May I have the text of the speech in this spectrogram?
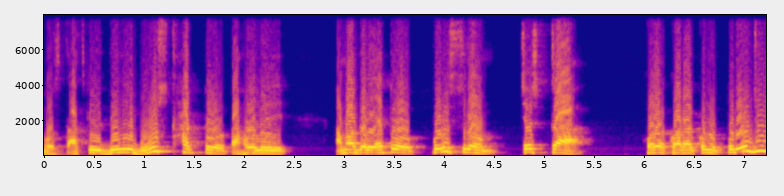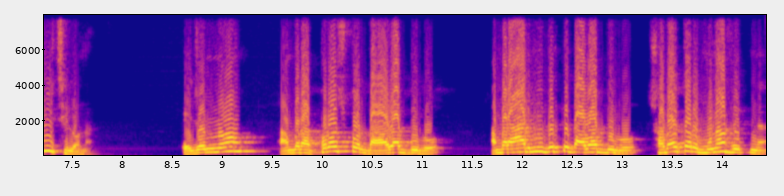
অবস্থা। আজকে দিনই বুঝ থাকতো, তাহলে আমাদের এত পরিশ্রম, চেষ্টা করার কোনো প্রয়োজনই ছিল না। এজন্য আমরা পরস্পর দাওয়াত দিব, আমরা আর্মিদেরকে দাওয়াত দিব। সবাই তো আর মুনাফিক না,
